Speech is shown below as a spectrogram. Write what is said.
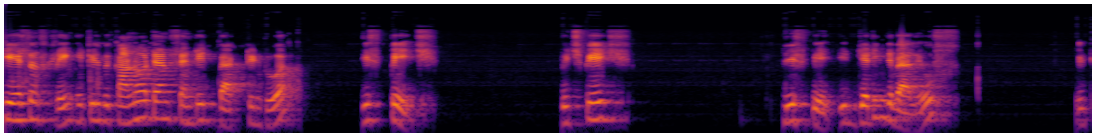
json string it will be convert and send it back into a this page. Which page? This page. It getting the values. It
